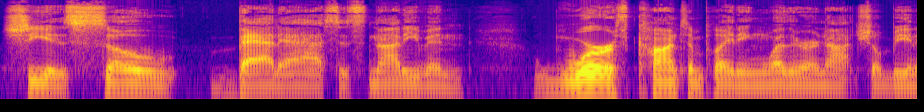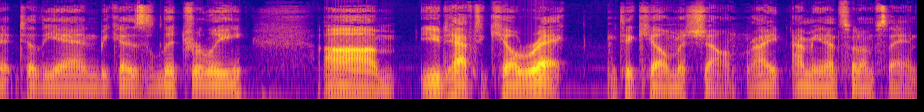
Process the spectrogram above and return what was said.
She is so badass. It's not even worth contemplating whether or not she'll be in it till the end because literally um, you'd have to kill Rick to kill Michonne, right? I mean, that's what I'm saying.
